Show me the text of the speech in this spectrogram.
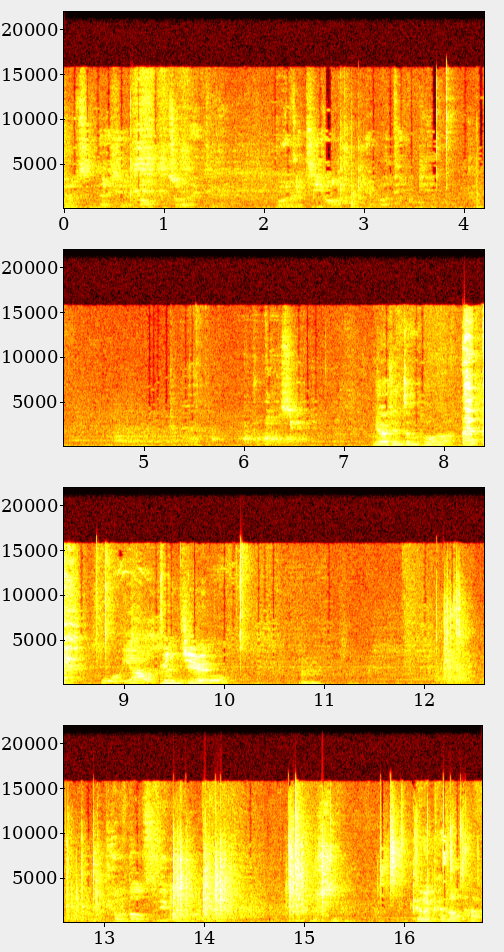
啊！就是那些把我们抓来的人，我有个计划，要不要听一听？不告诉你。你要先挣脱吗？我要挣敏捷脱。嗯，用刀直接砍好。不行。可能砍到他。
